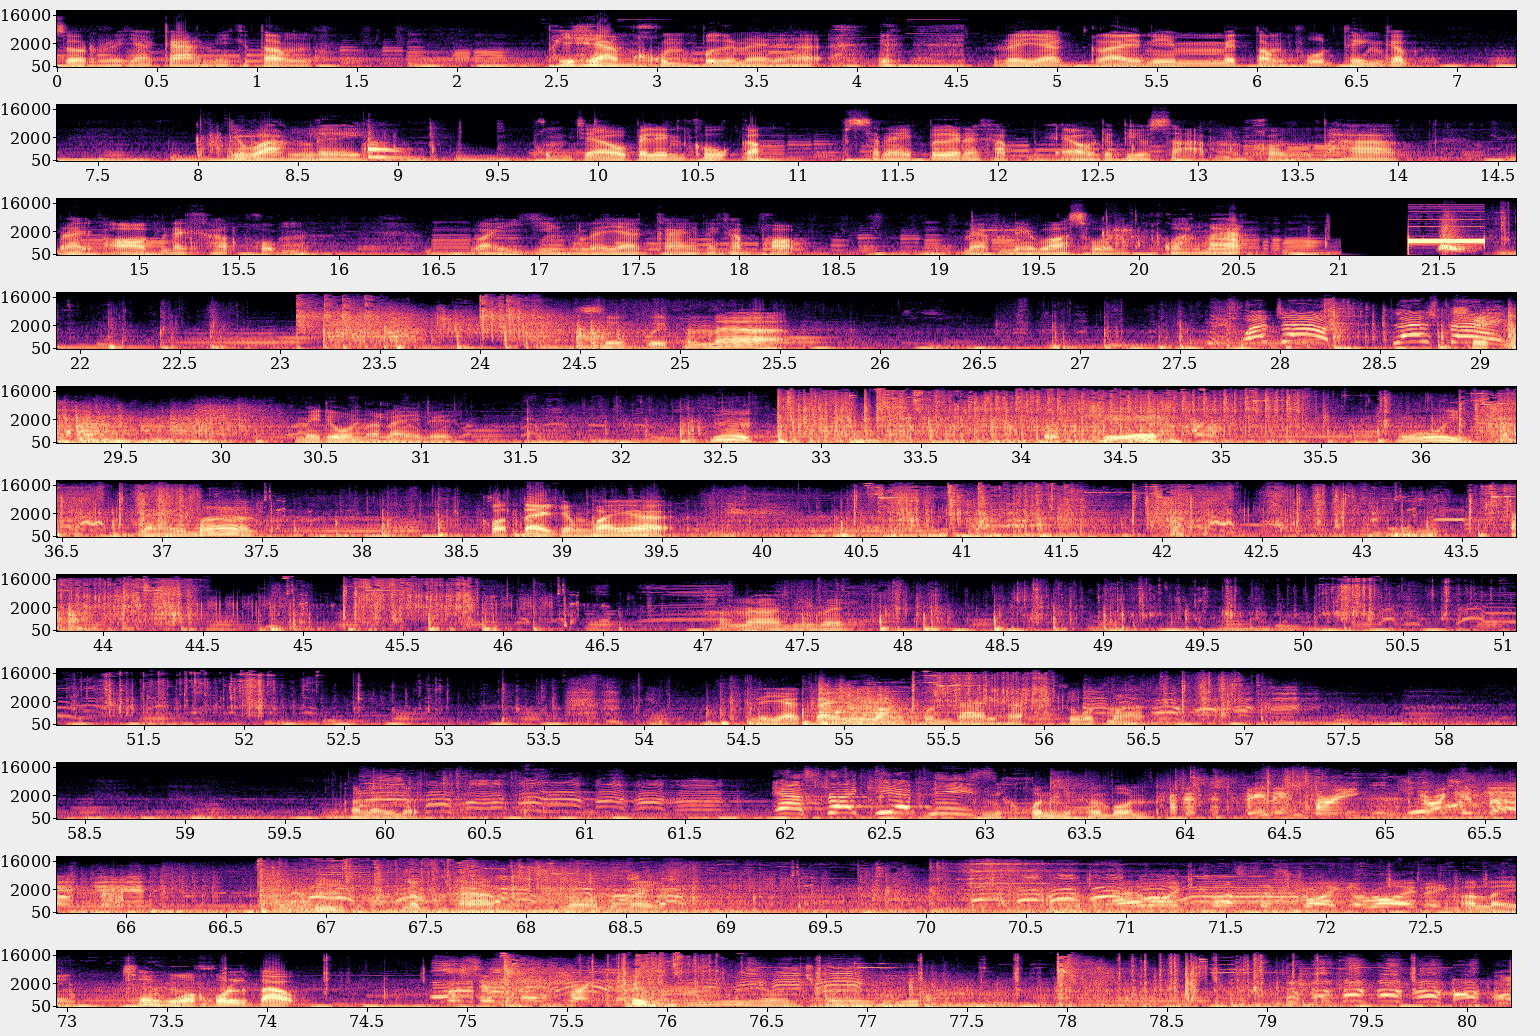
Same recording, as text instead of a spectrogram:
ส่วนระยะกลางนี่ก็ต้องพยายามคุมปืนหน่อยนะฮะ ระยะไกลนี่ไม่ต้องพูดถึงกับอย่าหวังเลย ผมจะเอาไปเล่นคู่กับสไนเปอร์นะครับ LW3 ของภาค Black Ops นะครับผมไว้ยิงระยะไกลนะครับ เพราะแมปในวอร์โซนกว้างมาก เสียงปืนข้างหน้า เช็ค Flashbang! นะครับไม่โดนอะไรเลยฮึมโอเค อุ้ย แรงมากเกาะแตกยังไว้อะข้างหน้ามีไหมระยะใกล้นี่หวังผลได้นะฮะโหดมาก อะไรเนอะ Airstrike here, please! มีคนอยู่ข้างบน This is Phoenix 3. Strike inbound. อืมลำคาญร้องทำไม Allied cluster strike arriving. อะไร ใช่หัวคนหรือเปล่า Precision airstrike อื missed. มโดนเฉย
